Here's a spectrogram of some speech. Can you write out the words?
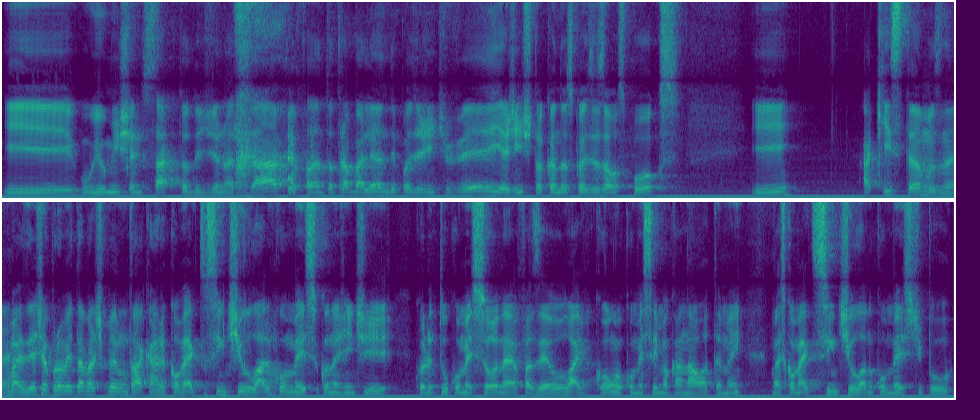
E o Will me enchendo o saco todo dia no WhatsApp, eu falando, tô trabalhando, depois a gente vê, e a gente tocando as coisas aos poucos. E aqui estamos, né? Mas deixa eu aproveitar pra te perguntar, cara, como é que tu sentiu lá no começo, quando a gente. Quando tu começou, né, a fazer o live com, eu comecei meu canal lá também. Mas como é que tu sentiu lá no começo, tipo.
